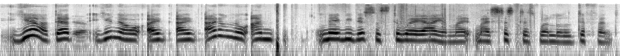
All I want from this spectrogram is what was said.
yeah that Yeah. you know I, I I don't know I'm maybe this is the way I am. My my sisters were a little different.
